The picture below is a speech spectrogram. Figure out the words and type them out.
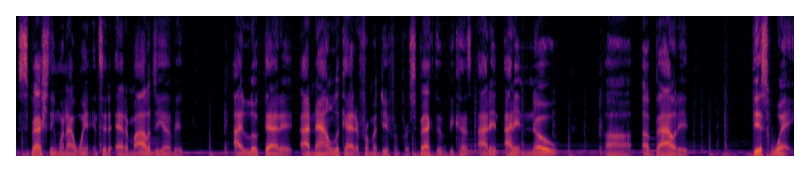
especially when I went into the etymology of it, I looked at it. I now look at it from a different perspective because I didn't I didn't know uh, about it this way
